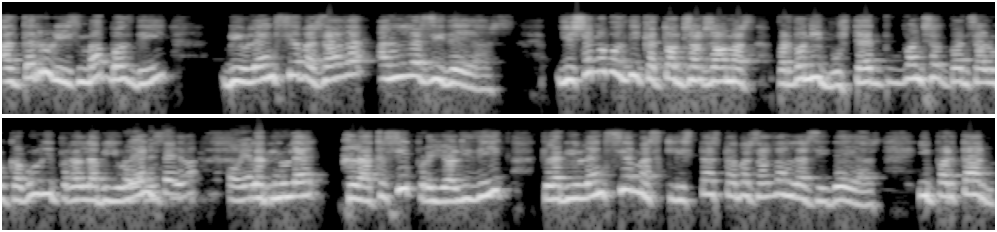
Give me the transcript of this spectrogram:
el terrorisme vol dir violència basada en les idees. I això no vol dir que tots els homes, perdoni, vostè pensa, pensar el que vulgui, però la violència, Obviamente, obviamente. la violen... clar que sí, però jo li dic que la violència masclista està basada en les idees. I, per tant,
